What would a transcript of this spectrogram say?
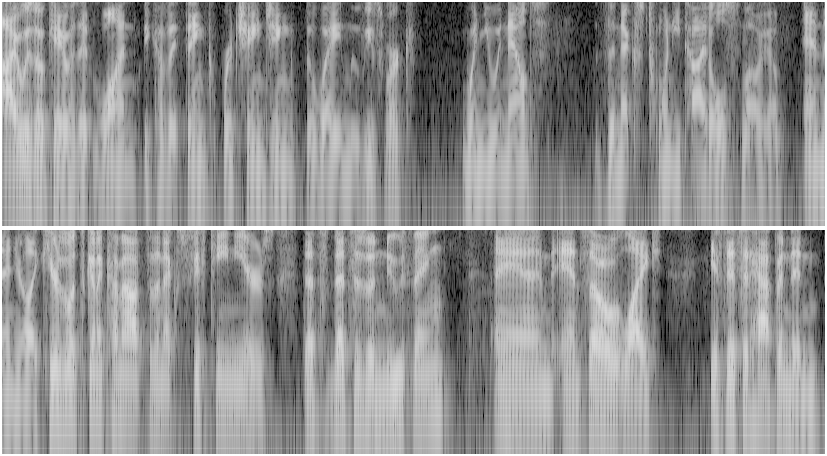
I was okay with it, one, because I think we're changing the way movies work when you announce the next 20 titles Oh yeah. and then you're like, here's what's going to come out for the next 15 years. That's that's a new thing, and and so like, if this had happened in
